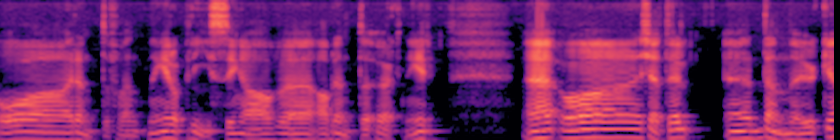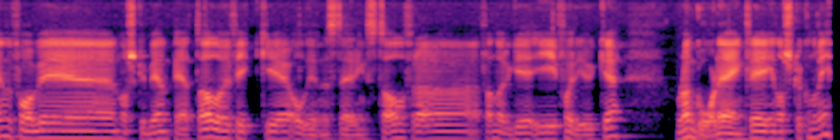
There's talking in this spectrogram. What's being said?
og renteforventninger og prising av, av renteøkninger. Og Kjetil, Eh, denne uken får vi norske BNP-tall, og vi fikk eh, oljeinvesteringstall fra, fra, Norge i forrige uke. Hvordan går det egentlig i norsk økonomi?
